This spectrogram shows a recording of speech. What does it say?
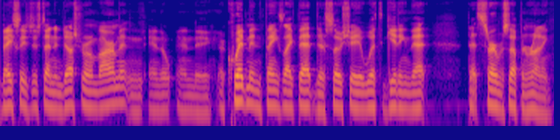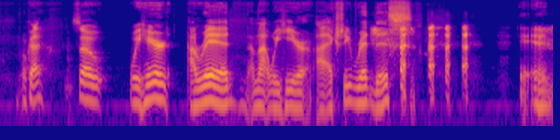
basically, it's just an industrial environment and, and, the, and the equipment and things like that they're associated with getting that, that service up and running. Okay. So we hear, I read, I'm not we hear, I actually read this. And,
